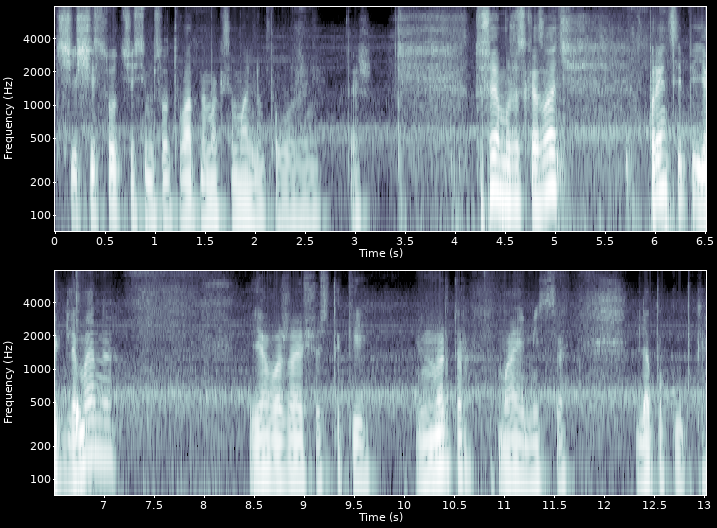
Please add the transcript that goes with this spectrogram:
чи 600 чи 700 Вт на максимальному положенні. Теж. То що я можу сказати? В принципі, як для мене, я вважаю, що такий інвертор має місце для покупки.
